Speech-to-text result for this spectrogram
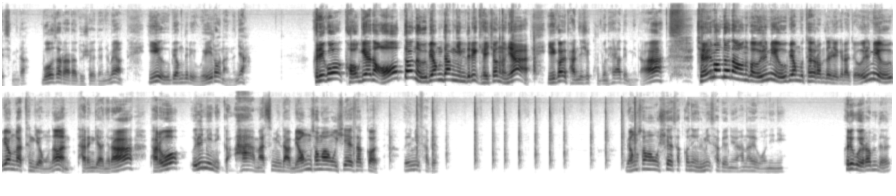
있습니다. 무엇을 알아두셔야 되냐면 이 의병들이 왜 일어났느냐? 그리고 거기에는 어떤 의병장님들이 계셨느냐? 이걸 반드시 구분해야 됩니다. 제일 먼저 나오는 거 을미 의병부터 여러분들 얘기를 하죠. 을미 의병 같은 경우는 다른 게 아니라 바로 을미니까 아 맞습니다. 명성황후 시해 사건 을미사변. 명성황후 시해 사건이 을미사변이에요. 하나의 원인이. 그리고 여러분들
